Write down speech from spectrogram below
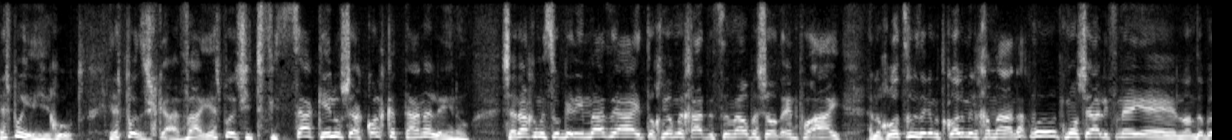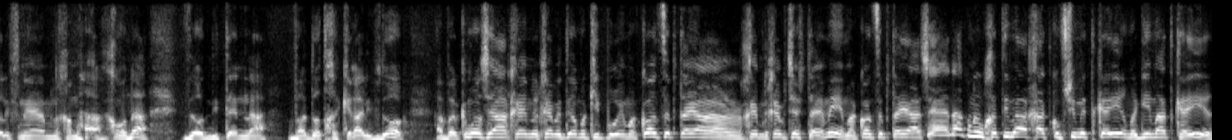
יש פה יהירות, יש פה איזושהי גאווה, יש פה איזושהי תפיסה כאילו שהכל קטן עלינו. שאנחנו מסוגלים, מה זה איי? תוך יום אחד, 24 שעות, אין פה איי. אנחנו לא צריכים לזה גם את כל המלחמה. אנחנו, כמו שהיה לפני, אה, לא נדבר לפני המלחמה האחרונה, זה עוד ניתן לוועדות חקירה לבדוק, אבל כמו שהיה אחרי מלחמת יום הכיפורים, הקונספט היה, אחרי מלחמת ששת הימים, הקונספט היה שאנחנו עם חטיבה אחת כובשים את קהיר, מגיעים עד קהיר,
